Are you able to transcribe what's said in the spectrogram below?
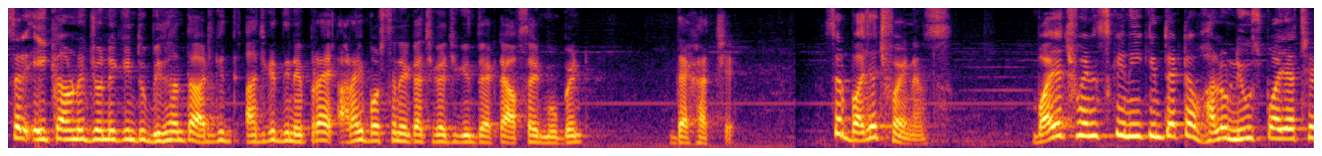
স্যার এই কারণের জন্য কিন্তু বিধানতা আজকে, আজকের দিনে প্রায় আড়াই পার্সেন্টের কাছাকাছি কিন্তু একটা আফসাইড মুভমেন্ট দেখাচ্ছে। স্যার বাজাজ ফাইন্যান্স বাজাজ ফাইন্যান্সকে নিয়ে কিন্তু একটা ভালো নিউজ পাওয়া যাচ্ছে,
